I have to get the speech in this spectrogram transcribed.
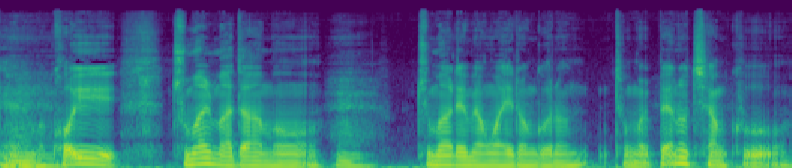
예, 음. 뭐 거의 주말마다 뭐 예. 주말의 명화 이런 거는 정말 빼놓지 않고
